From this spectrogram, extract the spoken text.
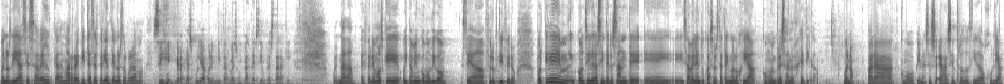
Buenos días, Isabel, que además repites experiencia en nuestro programa. Sí, gracias Julia por invitarme, es un placer siempre estar aquí. Pues nada, esperemos que hoy también, como digo, sea fructífero. ¿Por qué em, consideras interesante, eh, Isabel, en tu caso, esta tecnología como empresa energética? Bueno, para, como bien has, introducido, Julia,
